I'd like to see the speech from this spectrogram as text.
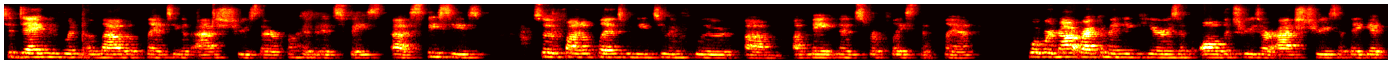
Today, we wouldn't allow the planting of ash trees that are prohibited space, uh, species. So the final plans would need to include, um, a maintenance replacement plan. What we're not recommending here is if all the trees are ash trees, that they get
